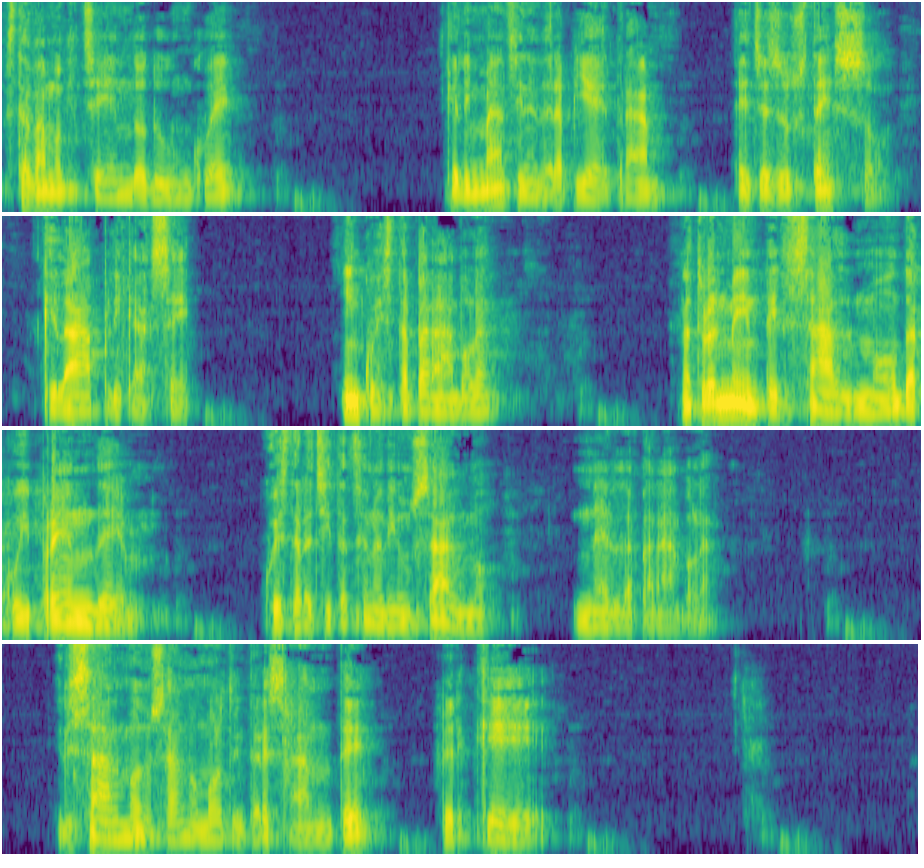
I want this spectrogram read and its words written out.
Stavamo dicendo dunque che l'immagine della pietra è Gesù stesso che la applica a sé in questa parabola. Naturalmente il salmo da cui prende, questa è la citazione di un salmo nella parabola. Il salmo è un salmo molto interessante perché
